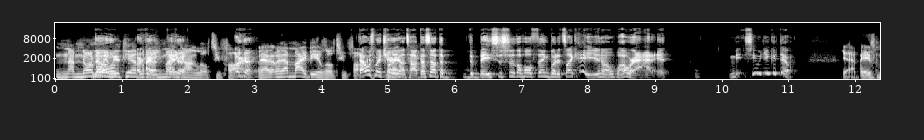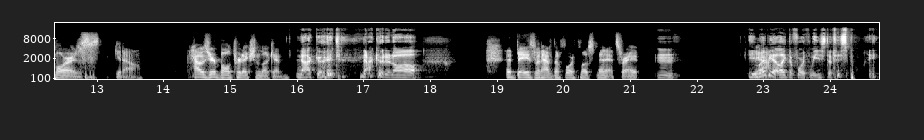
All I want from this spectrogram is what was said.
I'm normally No? with you, Okay, but you might okay. have gone a little too far. Okay. That, that might be a little too far. That was my cherry but- on top. That's not the the basis of the whole thing, but it's like, hey, you know, while we're at it, see what you could do. Yeah, Bazemore is, you know. How's your bold prediction looking? Not good. not good at all. That Baze would have the fourth most minutes, right? Mm. He Yeah. might be at like the fourth least at this point.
